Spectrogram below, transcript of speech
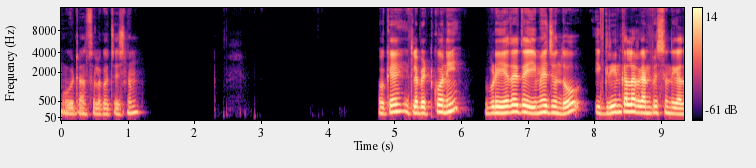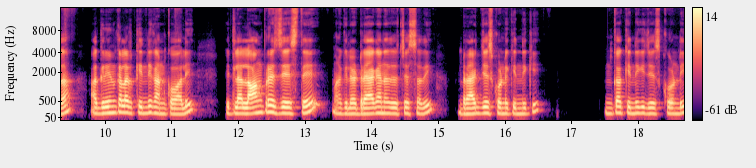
మూవీ ట్రాన్స్ఫర్లోకి వచ్చేసినాం. ఓకే ఇట్లా పెట్టుకొని ఇప్పుడు ఏదైతే ఇమేజ్ ఉందో ఈ గ్రీన్ కలర్ కనిపిస్తుంది కదా ఆ గ్రీన్ కలర్ కిందికి అనుకోవాలి ఇట్లా లాంగ్ ప్రెస్ చేస్తే మనకి ఇలా డ్రాగ్ అనేది వచ్చేస్తుంది. డ్రాగ్ చేసుకోండి కిందికి. ఇంకా కిందికి చేసుకోండి.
